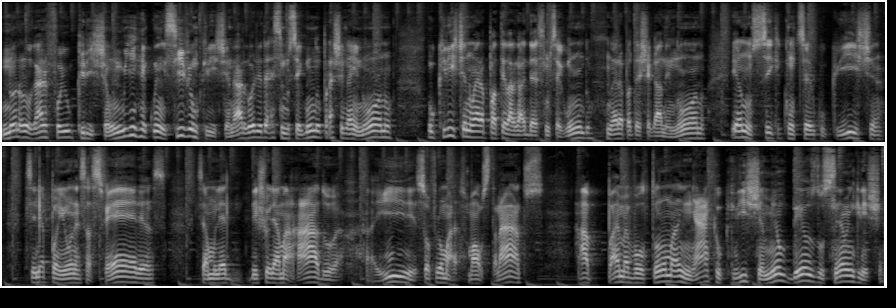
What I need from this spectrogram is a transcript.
Nono lugar foi o Christian, um irreconhecível Christian. Largou de 12 para chegar em nono. O Christian não era para ter largado em 12, não era para ter chegado em nono. Eu não sei o que aconteceu com o Christian, se ele apanhou nessas férias, se a mulher deixou ele amarrado aí, sofreu maus tratos. Rapaz, mas voltou numa nhaca o Christian. Meu Deus do céu, hein, Christian?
